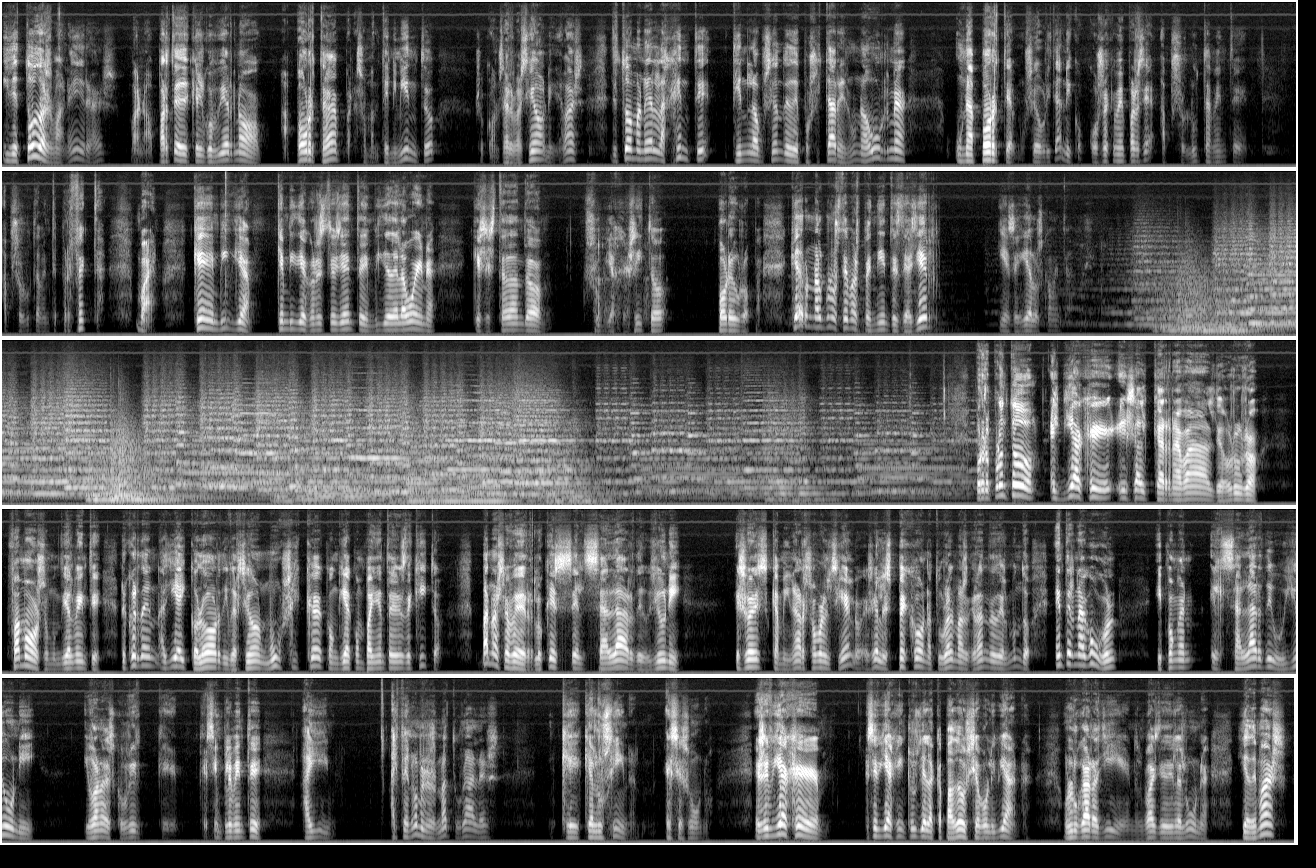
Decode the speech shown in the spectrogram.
y de todas maneras, bueno, aparte de que el gobierno aporta para su mantenimiento, su conservación y demás, de todas maneras la gente tiene la opción de depositar en una urna un aporte al Museo Británico, cosa que me parece absolutamente absolutamente perfecta. Bueno, qué envidia, qué envidia con este oyente, envidia de la buena, que se está dando su viajecito por Europa. Quedaron algunos temas pendientes de ayer y enseguida los comentamos. Por lo pronto, el viaje es al Carnaval de Oruro, famoso mundialmente. Recuerden, allí hay color, diversión, música, con guía acompañante desde Quito. Van a saber lo que es el Salar de Uyuni. Eso es caminar sobre el cielo, es el espejo natural más grande del mundo. Entren a Google y pongan el Salar de Uyuni y van a descubrir que, simplemente hay, fenómenos naturales que, que alucinan. Ese es uno. Ese viaje, ese viaje incluye la Capadocia boliviana, un lugar allí en el Valle de la Luna, y además,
